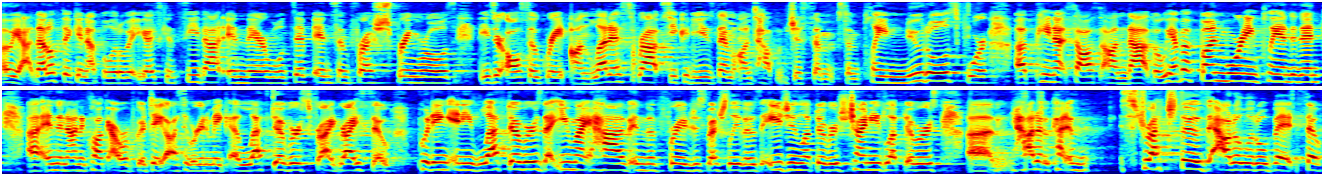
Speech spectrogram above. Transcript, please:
Oh yeah, that'll thicken up a little bit. You guys can see that in there. We'll dip in some fresh spring rolls. These are also great on lettuce wraps. You could use them on top of just some, some plain noodles for a peanut sauce on that. But we have a fun morning planned and then uh, in the nine o'clock hour of Good Day Austin, we're gonna make a leftovers fried rice. So putting any leftovers that you might have in the fridge, especially those Asian leftovers, Chinese leftovers, um, how to kind of stretch those out a little bit. So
